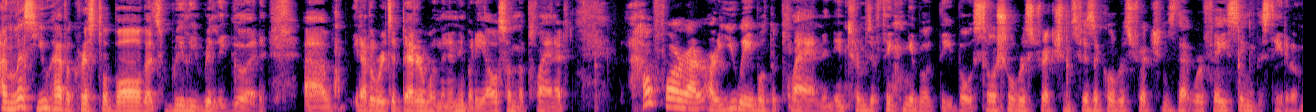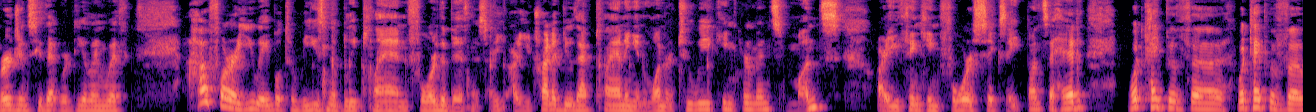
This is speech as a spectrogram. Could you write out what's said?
Unless you have a crystal ball that's really, really good, uh, in other words, a better one than anybody else on the planet, how far are, are you able to plan in, in, terms of thinking about the both social restrictions, physical restrictions that we're facing, the state of emergency that we're dealing with? how far are you able to reasonably plan for the business? Are you, are you trying to do that planning in one or two week increments, months? Are you thinking four, six, eight months ahead? What type of uh, what type of uh,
